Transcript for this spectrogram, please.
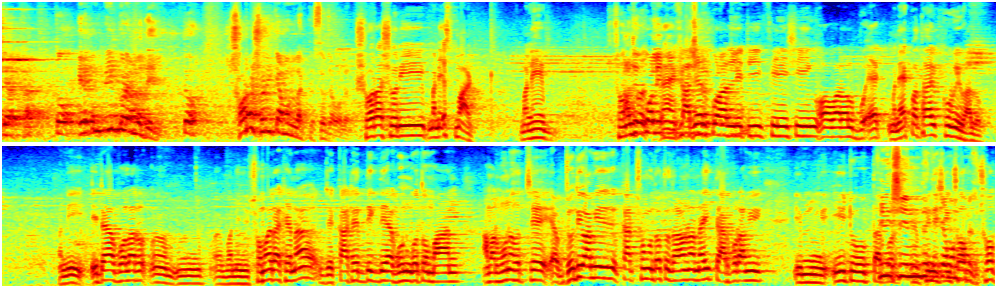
চেয়ারটা তো এরকম প্রিন্ট করে আমরা দিই। তো সরাসরি কেমন লাগতেছে ওটা বলেন? সরাসরি মানে স্মার্ট মানে কাজের কোয়ালিটি ফিনিশিং ওভারঅল এক মানে এক কথায় খুবই ভালো। মানে এটা বলার মানে সময় রাখে না যে কাঠের দিক দিয়ে গুণগত মান। আমার মনে হচ্ছে যদিও আমি কাঠ সম্বন্ধে অত ধারণা নাই তারপর আমি ইউটিউব তারপর ফিনিশিং সব হচ্ছে? সব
